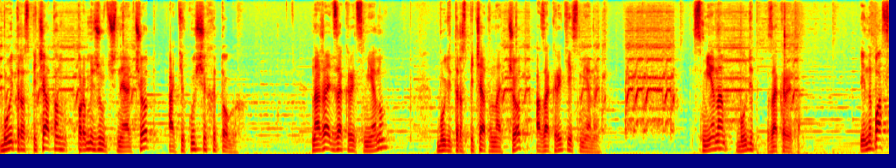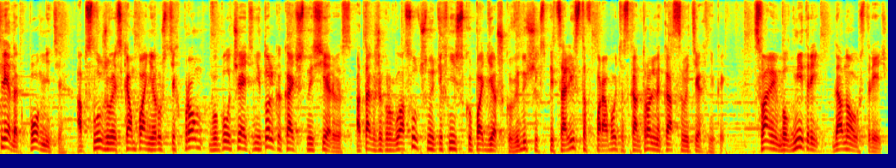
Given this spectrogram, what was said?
будет распечатан промежуточный отчет о текущих итогах. Нажать «Закрыть смену», будет распечатан отчет о закрытии смены. Смена будет закрыта. И напоследок, помните, обслуживаясь компанией Рустехпром, вы получаете не только качественный сервис, а также круглосуточную техническую поддержку ведущих специалистов по работе с контрольно-кассовой техникой. С вами был Дмитрий, до новых встреч!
